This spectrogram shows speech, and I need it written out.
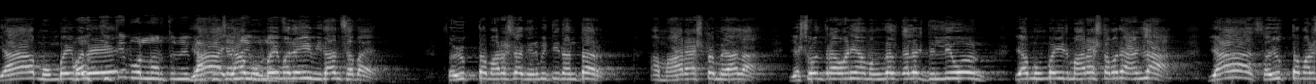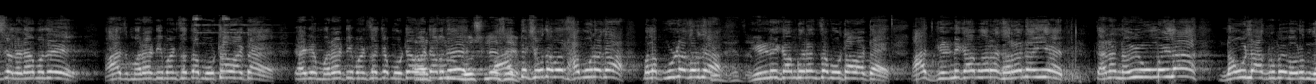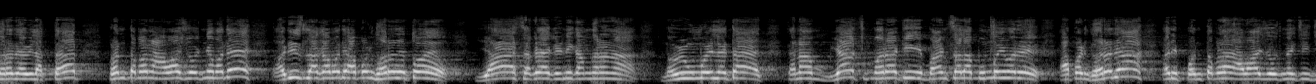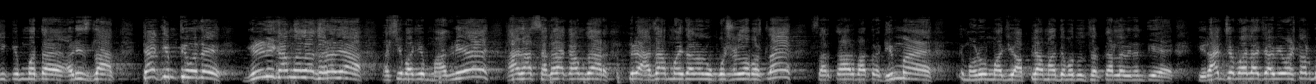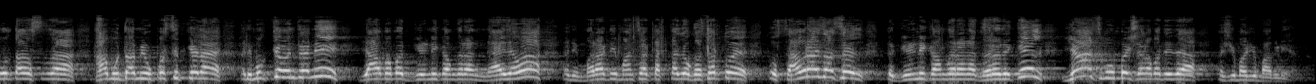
या मुंबईमध्ये किती बोलणार तुम्ही? या या. मुंबईमध्ये ही विधानसभा आहे. संयुक्त महाराष्ट्र निर्मितीनंतर हा महाराष्ट्र मिळाला. यशवंतरावांनी हा मंगल कलश दिल्लीहून या मुंबई महाराष्ट्रामध्ये आणला. या संयुक्त महाराष्ट्र लढ्यामध्ये आज मराठी माणसाचा मोठा वाटा आहे. आणि मराठी माणसाच्या मोठ्या वाट्यामध्ये. अध्यक्ष होता मला थांबू नका. मला पूर्ण करू द्या. गिरणी कामगारांचा मोठा वाटा आहे. आज गिरणी कामगार घरं नाही आहेत. त्यांना नवी मुंबईला नऊ लाख रुपये भरून घरं द्यावी लागतात. पंतप्रधान आवास योजनेमध्ये अडीच लाखामध्ये आपण घरं देतोय. या सगळ्या गिरणी कामगारांना. नवी मुंबईला येत आहेत. त्यांना याच मराठी माणसाला मुंबईमध्ये आपण घरं द्या आणि पंतप्रधान आवास योजनेची जी किंमत आहे अडीच लाख त्या किमतीमध्ये गिरणी कामगाराला घरं द्या अशी माझी मागणी आहे. आज हा सगळा कामगार तिकडे आझाद मैदानावर उपोषणाला बसलाय. सरकार मात्र ढिम्म आहे. म्हणून माझी आपल्या माध्यमातून सरकारला विनंती आहे की राज्यपालाच्या अभिभाषणात बोलता असताना हा मुद्दा मी उपस्थित केला आहे आणि मुख्यमंत्र्यांनी याबाबत गिरणी कामगारांना न्याय द्यावा आणि मराठी माणसाचा टक्का जो घसरतोय तो सावरायचा असेल तर गिरणी कामगारांना घरं देखील याच मुंबई शहरामध्ये द्या अशी माझी मागणी आहे.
